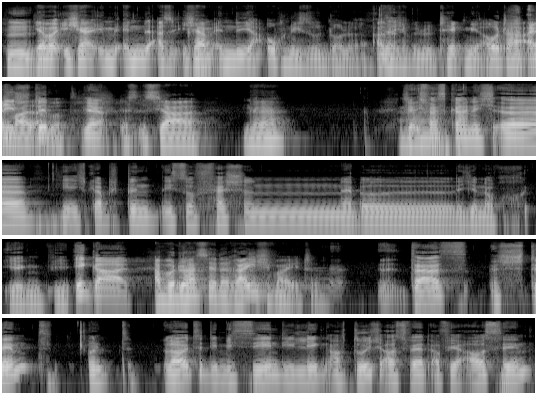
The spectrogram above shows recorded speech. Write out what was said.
Hm. Ja, aber ich ja im Ende, also ich ja am Ende ja auch nicht so dolle. Also ja. ich habe nur Take Me Out einmal, aber ja. das ist ja, ne? Ja, ich ah. weiß gar nicht, äh, ich glaube, ich bin nicht so fashionable hier noch irgendwie. Egal. Aber du hast ja eine Reichweite. Das stimmt. Und Leute, die mich sehen, die legen auch durchaus Wert auf ihr Aussehen,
